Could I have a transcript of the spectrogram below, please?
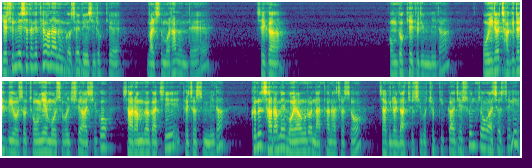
예수님이 세상에 태어나는 것에 대해서 이렇게 말씀을 하는데 제가 봉독해 드립니다. 오히려 자기를 비워서 종의 모습을 취하시고 사람과 같이 되셨습니다. 그는 사람의 모양으로 나타나셔서 자기를 낮추시고 죽기까지 순종하셨으니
